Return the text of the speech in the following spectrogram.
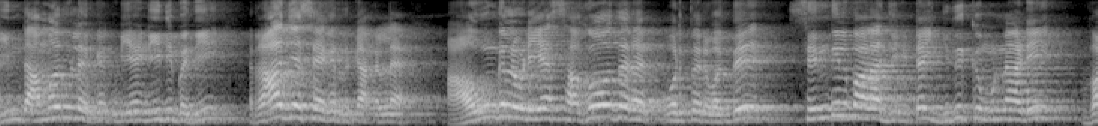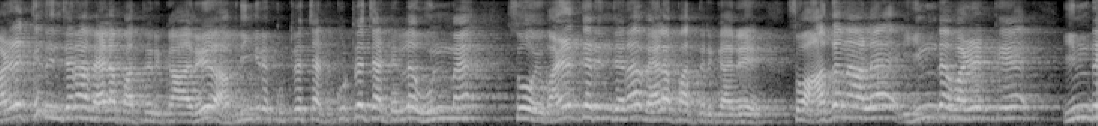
இந்த அமர்வுல இருக்கக்கூடிய நீதிபதி ராஜசேகர் இருக்காங்கல்ல. அவங்களுடைய சகோதரர் ஒருத்தர் வந்து செந்தில் பாலாஜி கிட்ட இதுக்கு முன்னாடி வழக்கறிஞரா வேலை பார்த்துருக்காரு அப்படிங்கிற குற்றச்சாட்டு குற்றச்சாட்டு இல்லை உண்மை. ஸோ வழக்கறிஞரா வேலை பார்த்துருக்காரு. ஸோ அதனால இந்த வழக்கு இந்த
